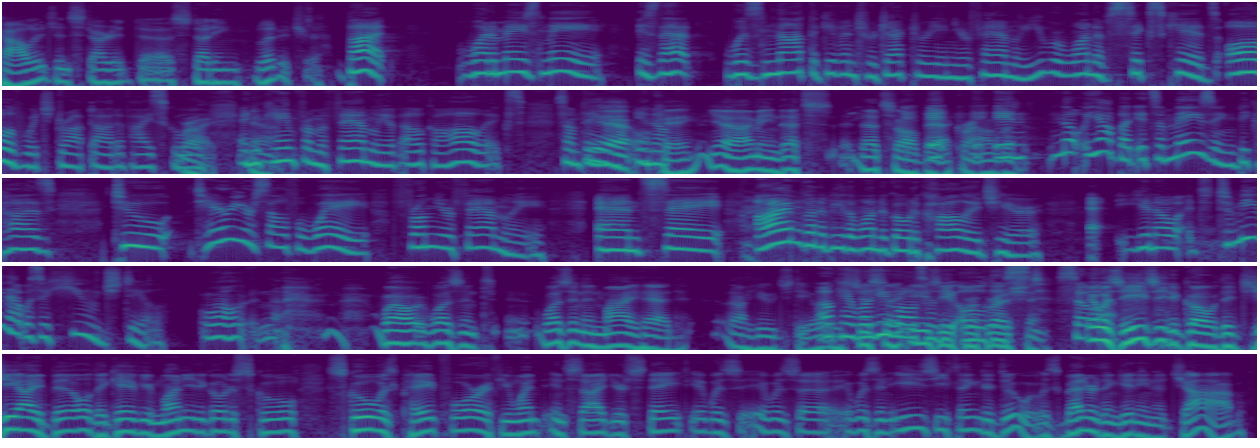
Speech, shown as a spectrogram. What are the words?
college and started uh, studying literature. But what amazed me is that was not the given trajectory in your family. You were one of six kids, all of which dropped out of high school. Right, And you came from a family of alcoholics. Something yeah, you know okay. yeah, I mean that's that's all It- background. but- in- no, yeah, but it's amazing because to tear yourself away from your family and say, I'm going to be the one to go to college here. Uh, You know, to me, that was a huge deal. Well, n- well, it wasn't wasn't in my head a huge deal. Okay, well, you were also easy the oldest, so it was easy to go. The GI Bill, they gave you money to go to school. School was paid for if you went inside your state. It was it was a it was an easy thing to do. It was better than getting a job,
